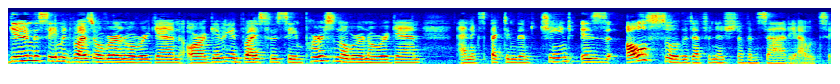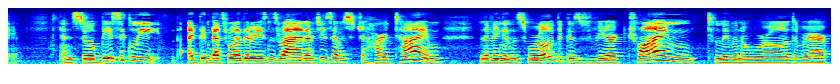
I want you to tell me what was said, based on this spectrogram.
giving the same advice over and over again, or giving advice to the same person over and over again and expecting them to change is also the definition of insanity, I would say. And so basically, I think that's one of the reasons why INFJs have such a hard time living in this world because we are trying to live in a world where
